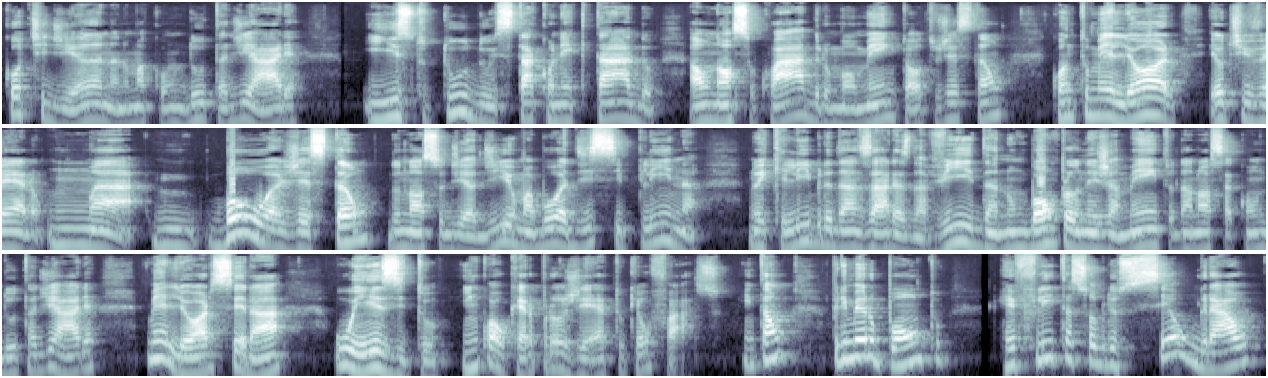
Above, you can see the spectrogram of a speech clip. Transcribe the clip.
cotidiana, numa conduta diária, e isto tudo está conectado ao nosso quadro, momento, autogestão, quanto melhor eu tiver uma boa gestão do nosso dia a dia, uma boa disciplina no equilíbrio das áreas da vida, num bom planejamento da nossa conduta diária, melhor será o êxito em qualquer projeto que eu faço. Então, primeiro ponto, reflita sobre o seu grau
